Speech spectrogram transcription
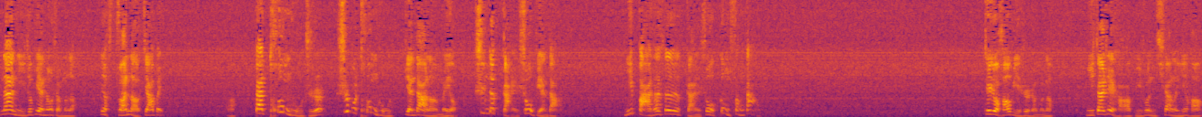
那你就变成什么了？要烦恼加倍，啊，但痛苦值是不是痛苦变大了？没有，是你的感受变大了，你把它的感受更放大了，这就好比是什么呢？你在这行，比如说你欠了银行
